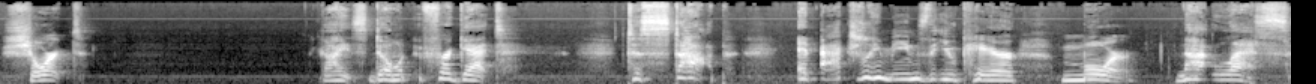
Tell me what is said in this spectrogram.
short. Guys, don't forget to stop. It actually means that you care more not less.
